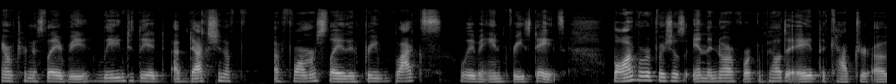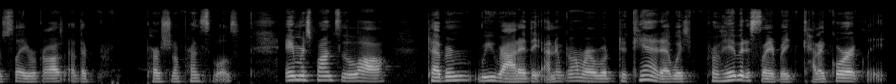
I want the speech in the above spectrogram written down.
and returned to slavery, leading to the abduction of, of former slaves and free blacks living in free states. Law enforcement officials in the North were compelled to aid the capture of slaves regardless of their personal principles. In response to the law, Tubman rerouted the Underground Railroad to Canada, which prohibited slavery categorically.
